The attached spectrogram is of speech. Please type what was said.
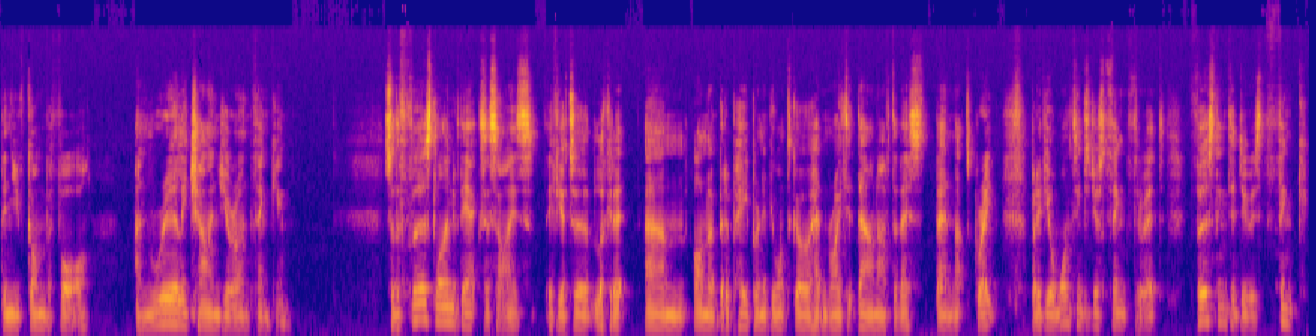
than you've gone before and really challenge your own thinking. So the first line of the exercise, if you're to look at it um, on a bit of paper, and if you want to go ahead and write it down after this, then that's great. But if you're wanting to just think through it, first thing to do is think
